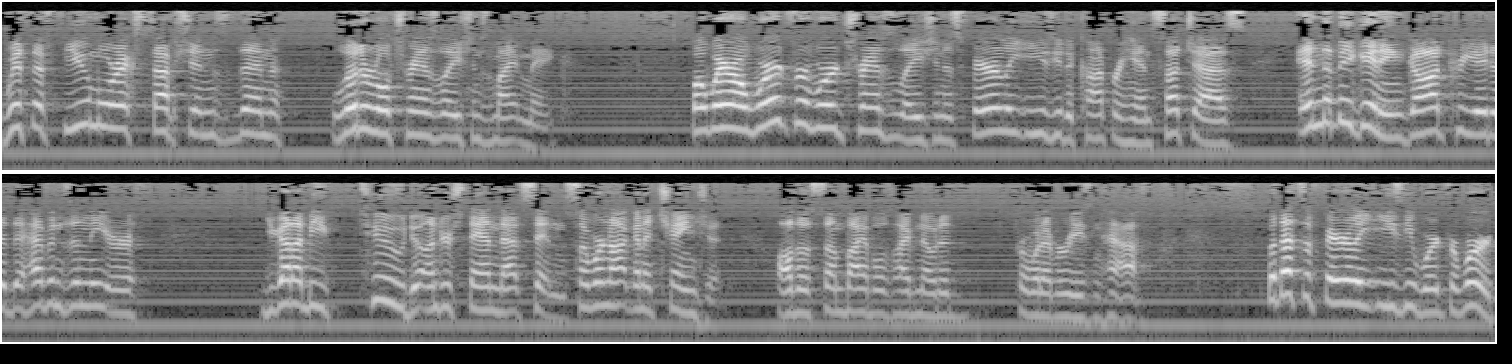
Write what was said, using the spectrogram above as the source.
with a few more exceptions than literal translations might make. But where a word for word translation is fairly easy to comprehend, such as in the beginning, God created the heavens and the earth. You gotta be two to understand that sentence, so we're not gonna change it. Although some Bibles I've noted, for whatever reason, have. But that's a fairly easy word for word.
